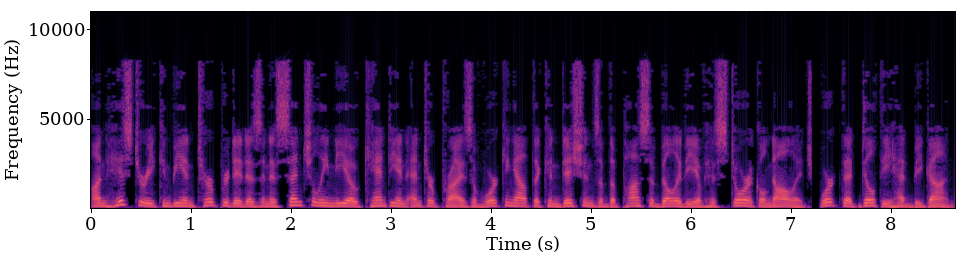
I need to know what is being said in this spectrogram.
On history can be interpreted as an essentially neo-Kantian enterprise of working out the conditions of the possibility of historical knowledge, work that Dilthey had begun.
